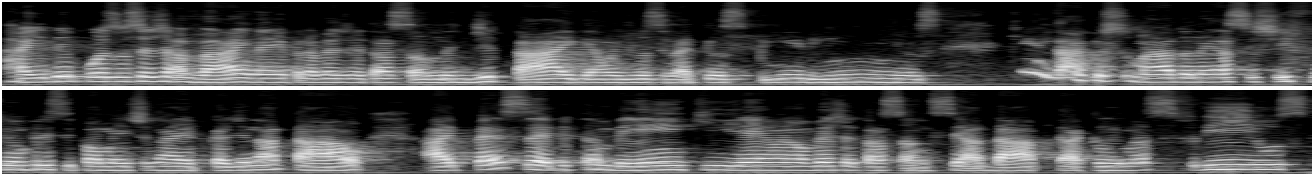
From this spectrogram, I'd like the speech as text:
Aí depois você já vai né, para a vegetação de taiga, onde você vai ter os pinheirinhos. Quem está acostumado né, a assistir filme, principalmente na época de Natal, aí percebe também que é uma vegetação que se adapta a climas frios,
